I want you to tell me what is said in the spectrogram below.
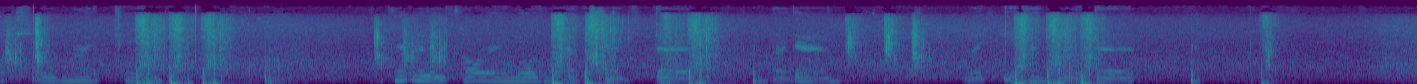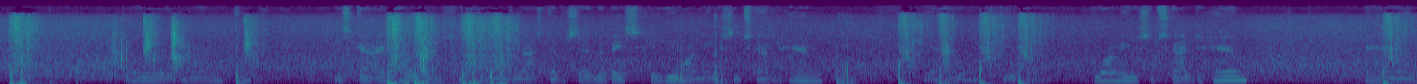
episode 19. I can't really call any more than episodes dead again. Like, even really dead. So, um, this guy probably mentioned in the last episode, but basically he wanted me to subscribe to him. Yeah, I want to. He wanted me to subscribe to him, and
